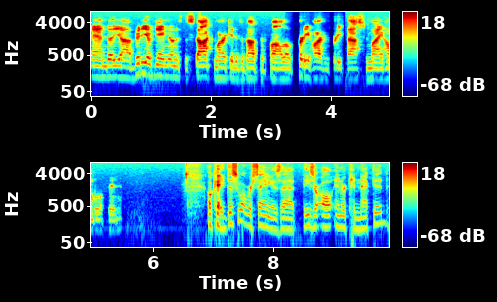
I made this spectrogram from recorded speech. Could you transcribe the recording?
and the uh, video game known as the stock market is about to follow pretty hard and pretty fast, in my humble opinion. Okay, this is what we're saying is that these are all interconnected,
